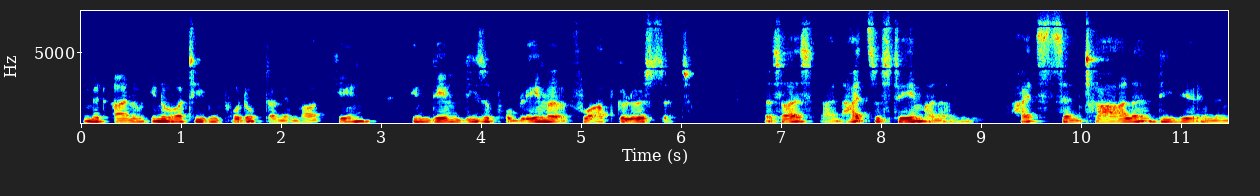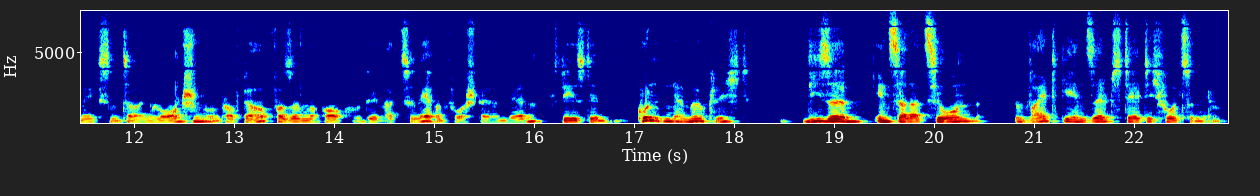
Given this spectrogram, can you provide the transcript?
mit einem innovativen Produkt an den Markt gehen, in dem diese Probleme vorab gelöst sind. Das heißt, ein Heizsystem, eine Heizzentrale, die wir in den nächsten Tagen launchen und auf der Hauptversammlung auch den Aktionären vorstellen werden, die es den Kunden ermöglicht, diese Installation weitgehend selbsttätig vorzunehmen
